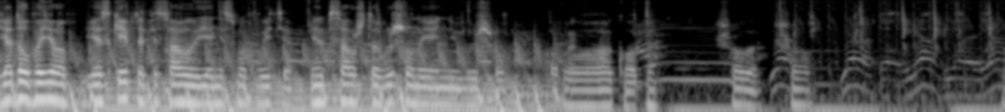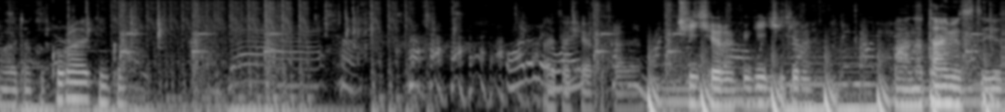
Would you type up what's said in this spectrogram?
Я долбоеб. Я escape написал, и я не смог выйти. Я написал, что вышел, но я не вышел. Копы. О, копы. Шо вы? Шо? Ой, так аккуратненько. Это вообще правда. Читеры, какие читеры? А, на тайме стоит.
